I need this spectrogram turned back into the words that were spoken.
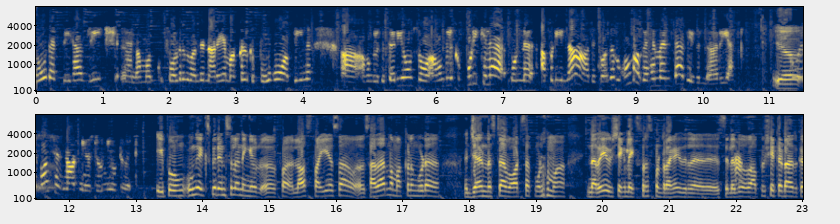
know that we have reach நம்ம சொல்றது வந்து நிறைய மக்களுக்கு போகும் அப்படின்னு அவங்களுக்கு தெரியும். சோ அவங்களுக்கு பிடிக்கல ஒண்ணு அப்படின்னா அதுக்கு வந்து ரொம்ப வெஹமெண்டா they will react is not news to new to it இப்போ உங்க- எக்ஸ்பீரியன்ஸ்ல நீங்க லாஸ்ட் ஃபைவ் இயர்ஸா சாதாரண மக்களும் கூட ஜேர்னலிஸ்டா வாட்ஸ்அப் மூலமா நிறைய விஷயங்களை எக்ஸ்பிரஸ் பண்றாங்க. இதுல சிலது அப்ரிஷியேட்டடா இருக்க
